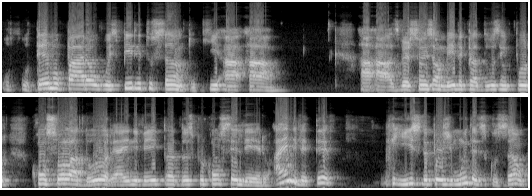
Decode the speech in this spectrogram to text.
o, o, termo para o Espírito Santo, que a, as versões Almeida traduzem por consolador, a NVI traduz por conselheiro. A NVT, e isso depois de muita discussão,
